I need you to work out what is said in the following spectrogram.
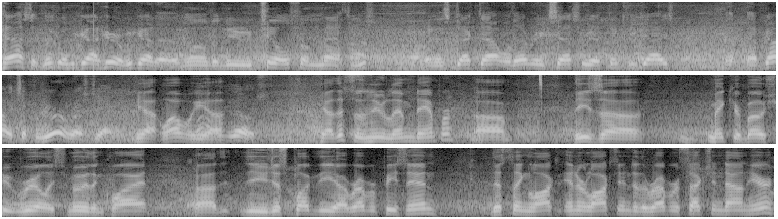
Fantastic. Look what we got here. We got a, one of the new tills from Mathews, and it's decked out with every accessory I think you guys have got, except for your arrest jack. Yeah, well, we, Wow, uh, those. yeah, this is a new limb damper. Um, these uh, make your bow shoot really smooth and quiet. Uh, you just plug the uh, rubber piece in. This thing locks, interlocks into the rubber section down here.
